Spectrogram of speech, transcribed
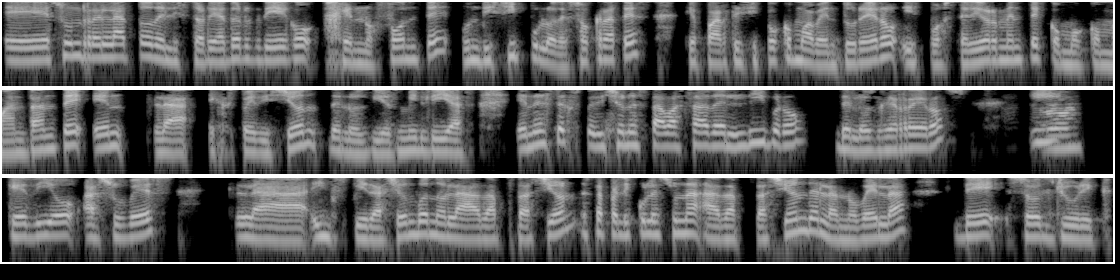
Eh, es un relato del historiador griego Genofonte, un discípulo de Sócrates, que participó como aventurero y posteriormente como comandante en la expedición de los 10.000 días. En esta expedición está basada el libro de los guerreros y. que dio a su vez la inspiración, bueno, la adaptación. Esta película es una adaptación de la novela de Sol Yurik.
